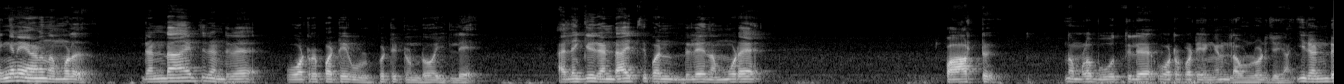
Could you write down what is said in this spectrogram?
എങ്ങനെയാണ് നമ്മൾ രണ്ടായിരത്തി രണ്ടിലെ വോട്ടർ പട്ടികയിൽ ഉൾപ്പെട്ടിട്ടുണ്ടോ ഇല്ലേ? അല്ലെങ്കിൽ രണ്ടായിരത്തി പണ്ടിലെ നമ്മുടെ പാർട്ട് നമ്മളെ ബൂത്തിലെ വോട്ടർ പട്ടിക എങ്ങനെ ഡൗൺലോഡ് ചെയ്യാം? ഈ രണ്ട്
